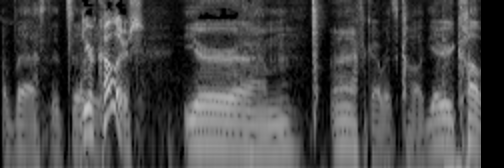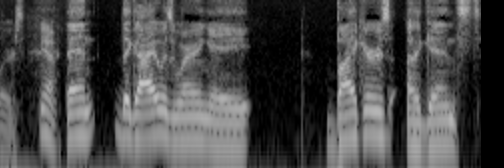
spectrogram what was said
a vest. It's a, Your colors. Your um, I forgot what it's called. Yeah, your colors. Yeah. And the guy was wearing a bikers against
